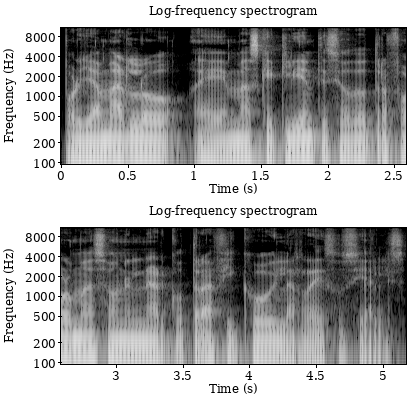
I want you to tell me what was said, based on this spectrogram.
por llamarlo eh, más que clientes o de otra forma, son el narcotráfico y las redes sociales.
